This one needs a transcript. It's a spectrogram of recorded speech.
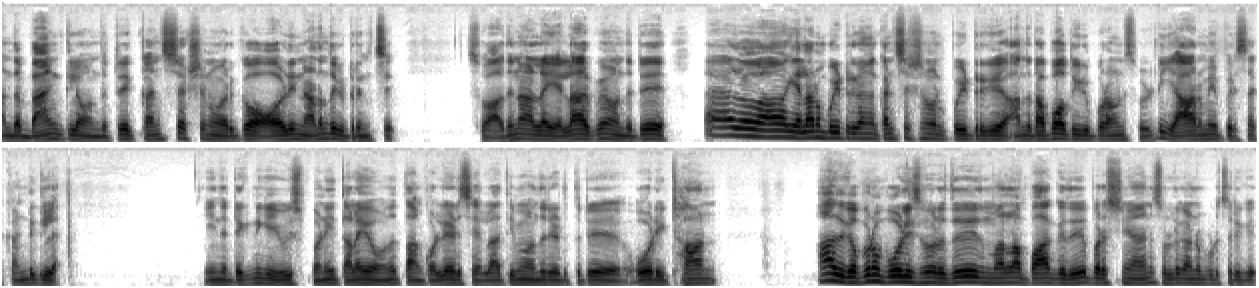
அந்த பேங்க்கில் வந்துட்டு கன்ஸ்ட்ரக்ஷன் ஒர்க்கு ஆல்ரெடி நடந்துக்கிட்டு இருந்துச்சு. ஸோ அதனால எல்லாருக்குமே வந்துட்டு ஏதோ எல்லாரும் போயிட்டு இருக்காங்க கன்ஸ்ட்ரக்ஷன் ஒர்க் போயிட்டு இருக்கு. அந்த டப்பா தூக்கிட்டு போகிறாங்கன்னு சொல்லிட்டு யாருமே பெருசாக கண்டுக்கல. இந்த டெக்னிக்கை யூஸ் பண்ணி தலையை வந்து தான் கொள்ளையடிச்ச எல்லாத்தையுமே வந்துட்டு எடுத்துகிட்டு ஓடிட்டான். அதுக்கப்புறம் போலீஸ் வருது இது மாதிரிலாம் பார்க்குது பிரச்சனையான்னு சொல்லிட்டு கண்டுபிடிச்சிருக்கு.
